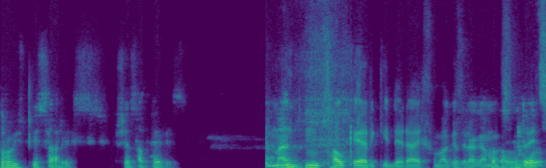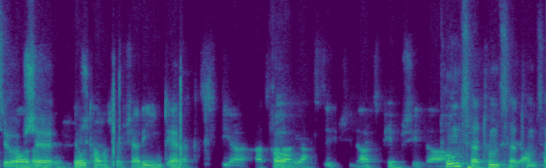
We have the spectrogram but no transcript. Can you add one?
დროისთვის არის შესაძლებელი. მან ნუ ცალკე არის კიდე რა, ეხლა მაგას რა გამახსენდა ეცე ვაფშე. ვიდეო თამაშებში არის ინტერაქცია, რაც არის არც წიგნში და არც ფილმში და თუმცა, თუმცა, თუმცა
